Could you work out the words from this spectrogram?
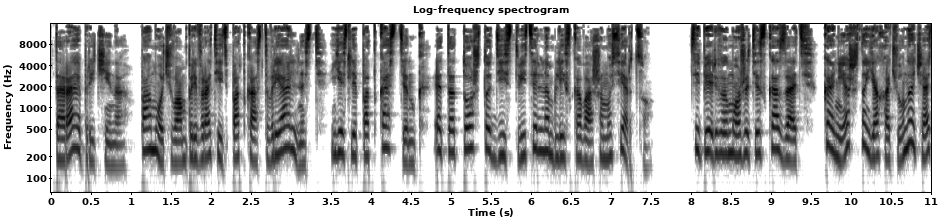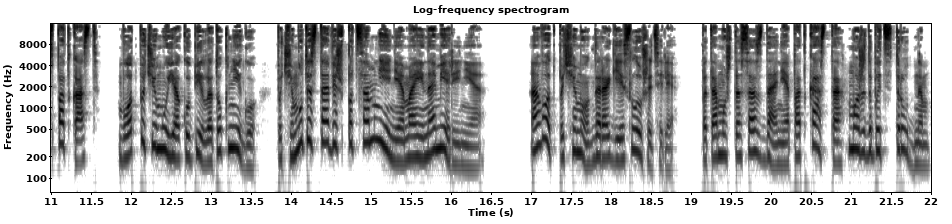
Вторая причина – помочь вам превратить подкаст в реальность, если подкастинг – это то, что действительно близко вашему сердцу. Теперь вы можете сказать, конечно, я хочу начать подкаст. Вот почему я купил эту книгу. Почему ты ставишь под сомнение мои намерения? А вот почему, дорогие слушатели. Потому что создание подкаста может быть трудным,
